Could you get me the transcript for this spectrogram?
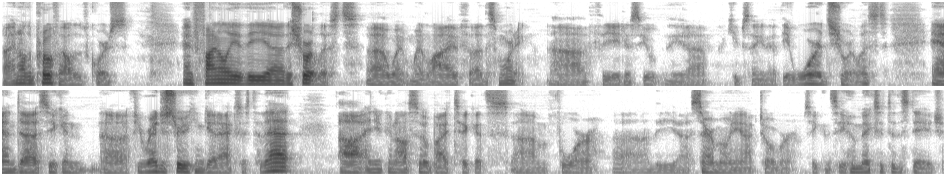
uh, and all the profiles, of course. And finally, the uh, the shortlist uh, went went live uh, this morning. Uh, the agency, the, I keep saying that the awards shortlist, and so you can, if you register, you can get access to that. Uh, and you can also buy tickets um, for uh, the uh, ceremony in October, so you can see who makes it to the stage.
